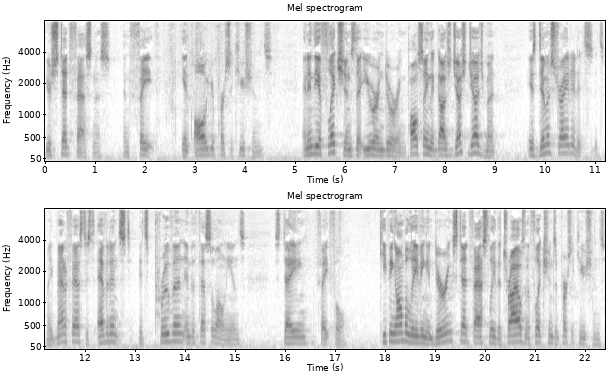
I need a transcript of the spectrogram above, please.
Your steadfastness and faith in all your persecutions and in the afflictions that you are enduring. Paul's saying that God's just judgment is demonstrated, it's, it's made manifest, it's evidenced, it's proven in the Thessalonians, staying faithful, keeping on believing, enduring steadfastly the trials and afflictions and persecutions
